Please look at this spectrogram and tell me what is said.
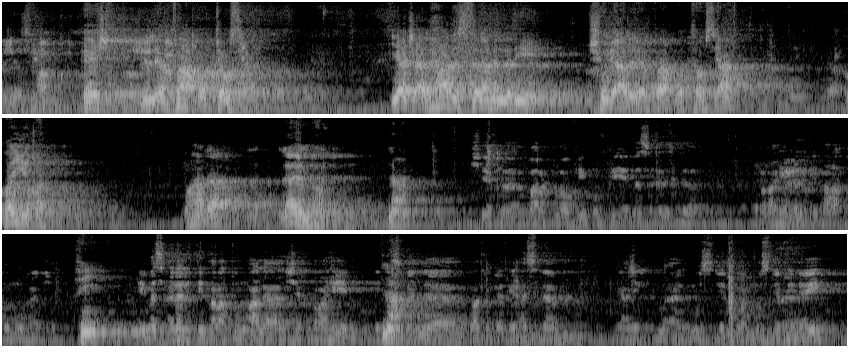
للإسحاق إيش؟ للإرفاق والتوسعة. يجعل هذا السلام الذي شرع للإرفاق والتوسعة ضيقا. وهذا لا ينبغي. نعم. شيخ بارك الله فيكم. في مسألة إبراهيم التي طرحتموها يا شيخ. في؟ في مسألة التي طرحتموها على الشيخ إبراهيم. نعم. بالنسبة للرجل الذي أسلم يعني المسلم والمسلم إليه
